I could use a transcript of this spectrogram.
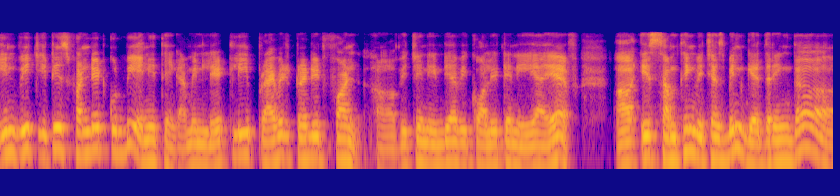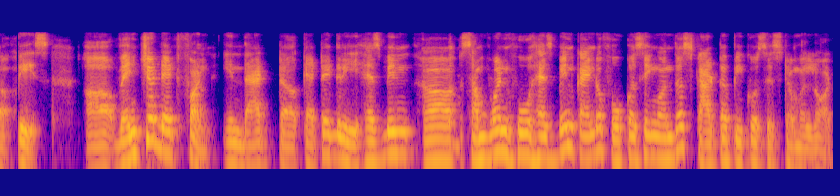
in which it is funded could be anything. I mean, lately, private credit fund, uh, which in India we call it an AIF, uh, is something which has been gathering the pace. Uh, venture debt fund in that uh, category has been someone who has been kind of focusing on the startup ecosystem a lot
